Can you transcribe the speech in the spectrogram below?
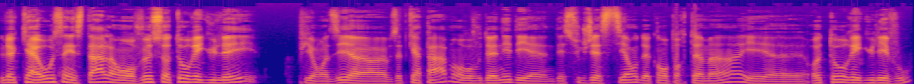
le chaos s'installe, on veut s'auto-réguler, puis on dit vous êtes capable, on va vous donner des, des suggestions de comportement et auto-régulez-vous.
